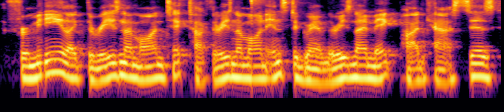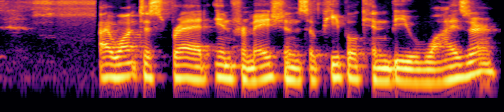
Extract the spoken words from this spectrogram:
for me, like the reason I'm on TikTok, the reason I'm on Instagram, the reason I make podcasts is I want to spread information so people can be wiser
